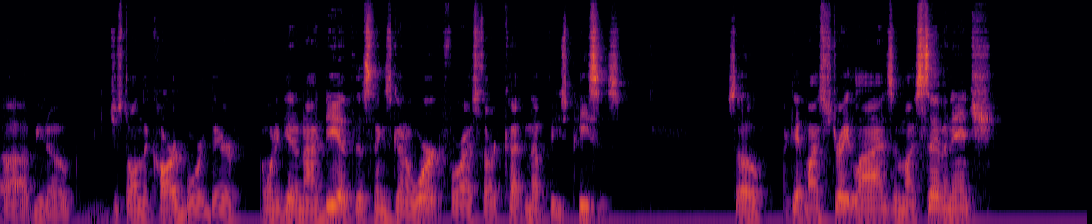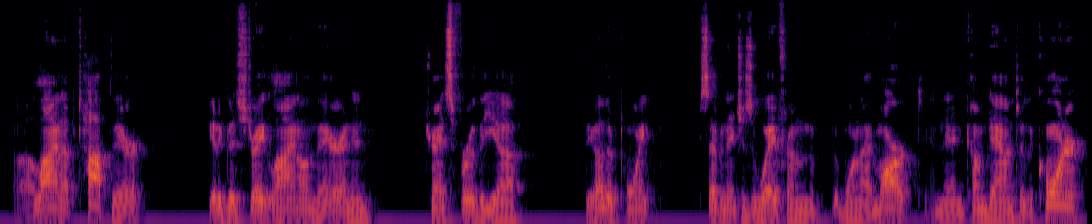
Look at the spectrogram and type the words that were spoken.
uh, you know, just on the cardboard there, I want to get an idea that this thing's going to work before I start cutting up these pieces. So I get my straight lines and my 7-inch uh, line up top there, get a good straight line on there, and then transfer the, uh, the other point 7 inches away from the, the one I marked, and then come down to the corner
